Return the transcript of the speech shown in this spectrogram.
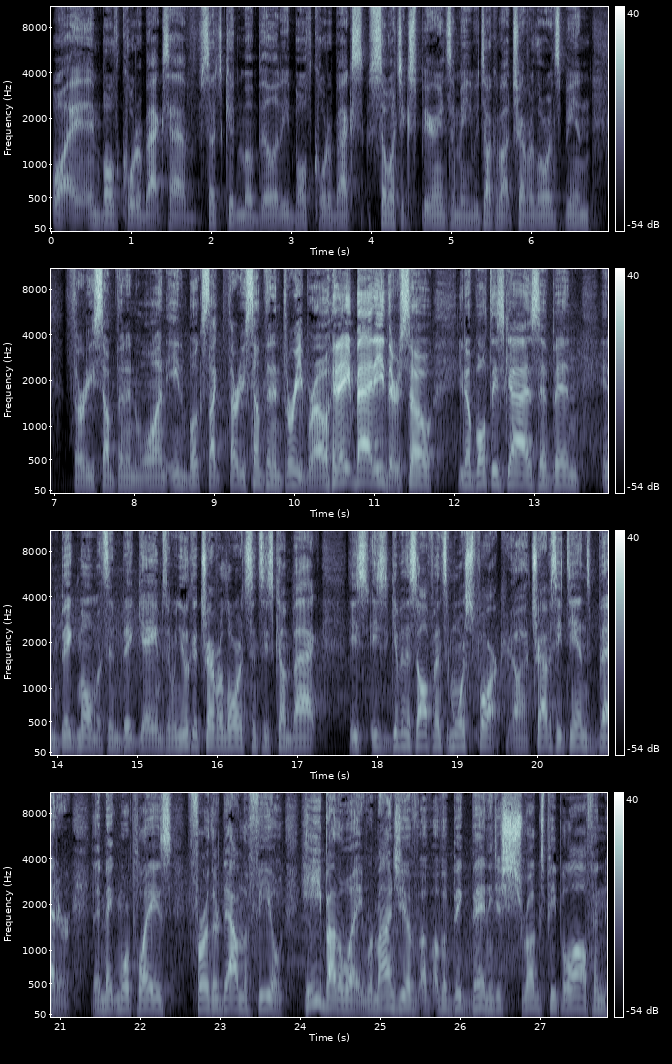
Well, and both quarterbacks have such good mobility. Both quarterbacks so much experience. I mean, we talk about Trevor Lawrence being 30 something and one. Ian Book's like 30 something and three, bro. It ain't bad either. So, you know, both these guys have been in big moments, in big games. And when you look at Trevor Lawrence since he's come back, He's, he's given this offense more spark. Uh, Travis Etienne's better. They make more plays further down the field. He, by the way, reminds you of, of, of, a Big Ben. He just shrugs people off and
